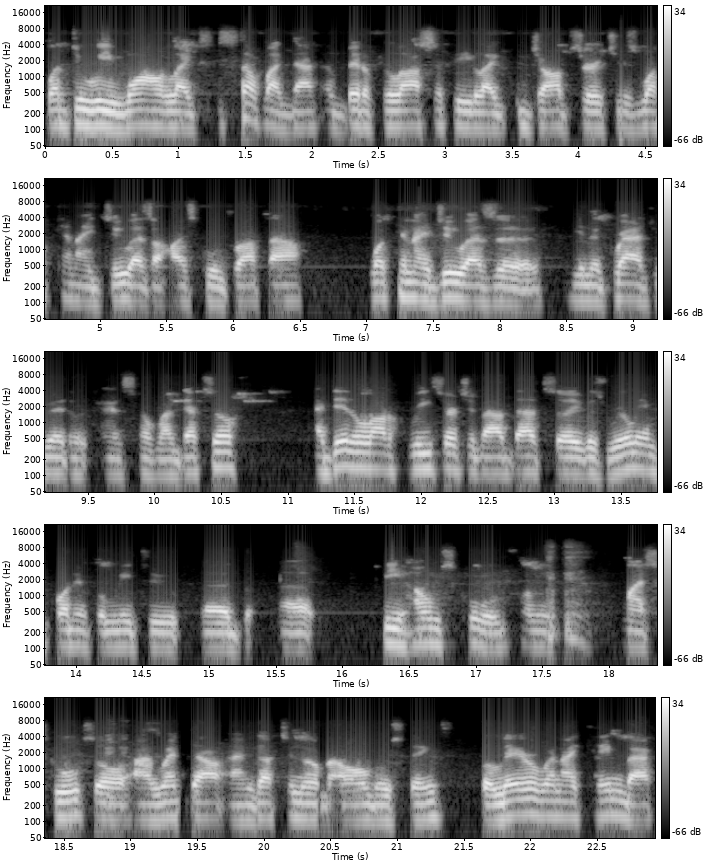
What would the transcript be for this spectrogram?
what do we want? Like stuff like that. A bit of philosophy like job searches. What can i do as a high school dropout? What can i do as a you know graduate and stuff like that. So i did a lot of research about that. So it was really important for me to uh, uh, be homeschooled from my school. So i went out and got to know about all those things. But later when i came back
